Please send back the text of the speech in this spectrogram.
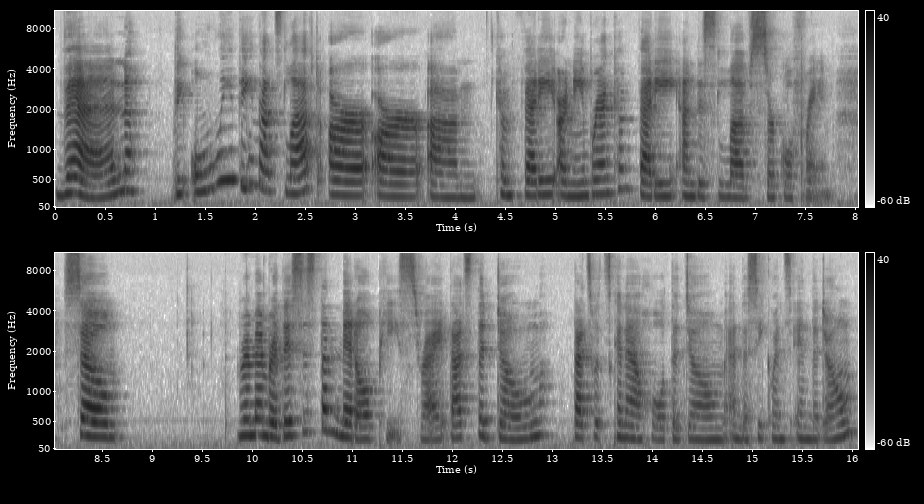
Then the only thing that's left are our um, confetti, our name brand confetti, and this love circle frame. So remember, this is the middle piece, right? That's the dome. That's what's gonna hold the dome and the sequence in the dome.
